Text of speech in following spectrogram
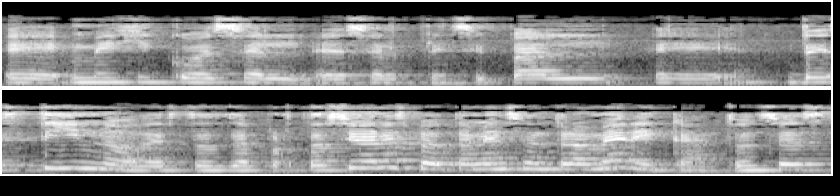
eh, México es el, es el principal eh, destino de estas deportaciones, pero también Centroamérica. Entonces,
